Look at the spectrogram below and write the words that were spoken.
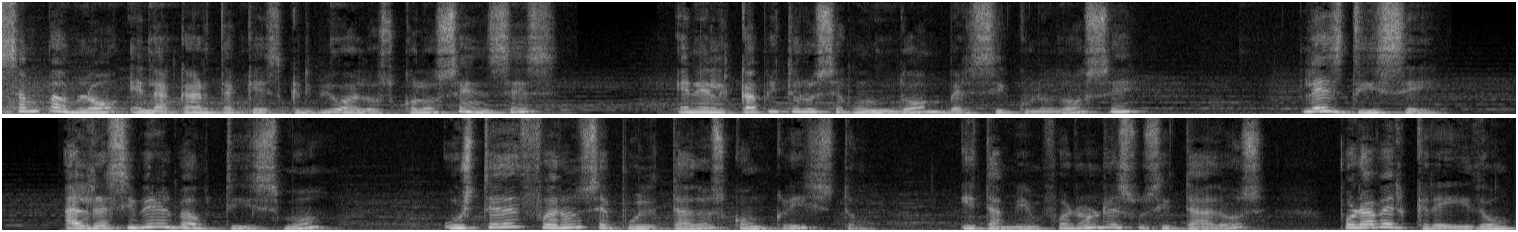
San Pablo, en la carta que escribió a los colosenses, en el capítulo segundo, versículo 12, les dice, al recibir el bautismo, ustedes fueron sepultados con Cristo y también fueron resucitados por haber creído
